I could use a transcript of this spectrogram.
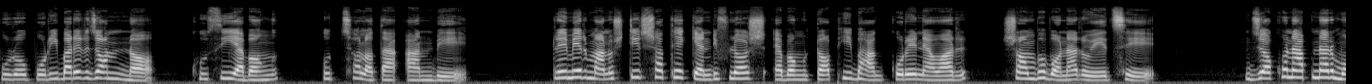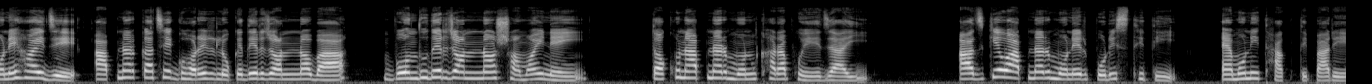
পুরো পরিবারের জন্য খুশি এবং উচ্ছলতা আনবে। প্রেমের মানুষটির সাথে ক্যান্ডিফ্লস এবং টফি ভাগ করে নেওয়ার সম্ভাবনা রয়েছে। যখন আপনার মনে হয় যে আপনার কাছে ঘরের লোকেদের জন্য বা বন্ধুদের জন্য সময় নেই, তখন আপনার মন খারাপ হয়ে যায়। আজকেও আপনার মনের পরিস্থিতি এমনই থাকতে পারে।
